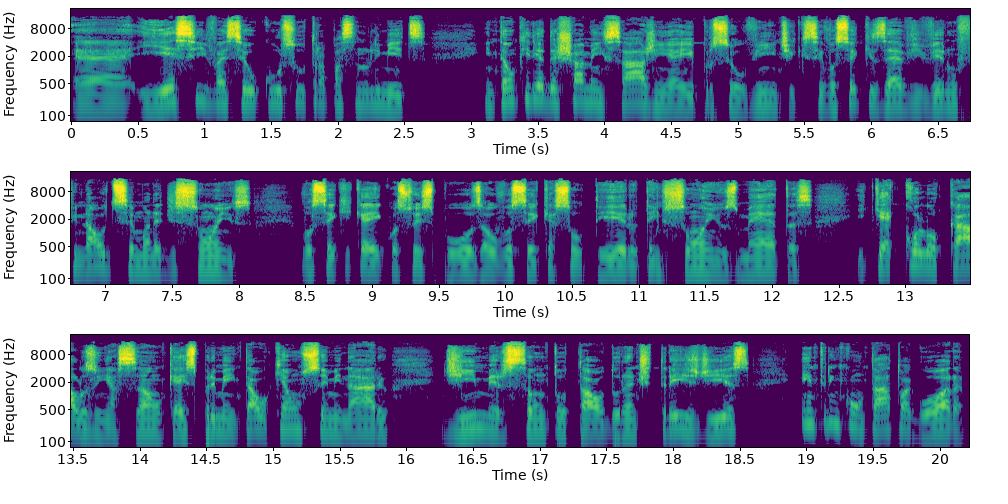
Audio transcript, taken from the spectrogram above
É, e esse vai ser o curso Ultrapassando Limites. Então, queria deixar a mensagem aí para o seu ouvinte que se você quiser viver um final de semana de sonhos, você que quer ir com a sua esposa, ou você que é solteiro, tem sonhos, metas e quer colocá-los em ação, quer experimentar o que é um seminário de imersão total durante três dias, entre em contato agora.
